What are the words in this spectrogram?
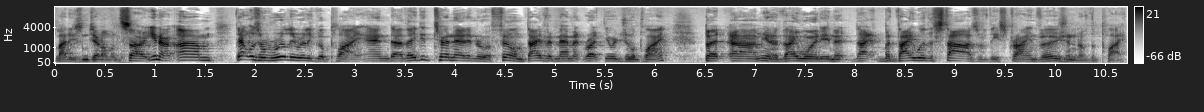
ladies and gentlemen. So, you know, um, that was a really, really good play. And uh, they did turn that into a film. David Mamet wrote the original play, but, um, you know, they weren't in it. They, but they were the stars of the Australian version of the play.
